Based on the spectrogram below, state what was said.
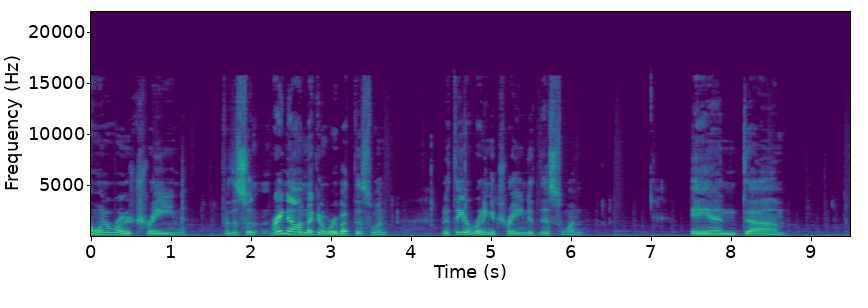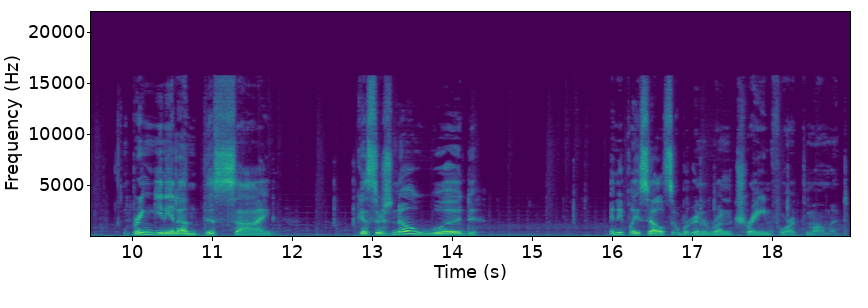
I want to run a train for this one. Right now, I'm not going to worry about this one. But I'm of running a train to this one. And um, bringing it in on this side because there's no wood anyplace else that we're going to run a train for at the moment.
